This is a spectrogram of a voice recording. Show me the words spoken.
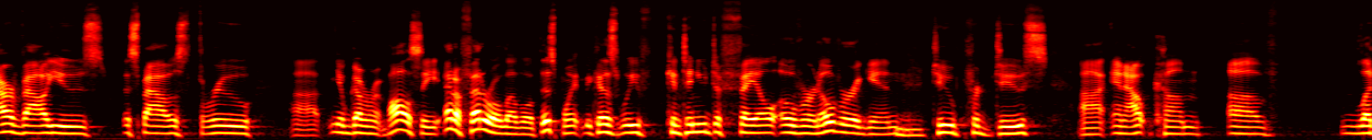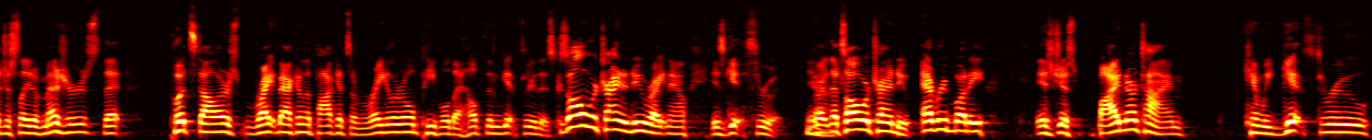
our values espoused through uh, you know government policy at a federal level at this point because we've continued to fail over and over again to produce uh, an outcome of legislative measures that puts dollars right back into the pockets of regular old people to help them get through this. Because all we're trying to do right now is get through it Yeah. right that's all we're trying to do. Everybody is just biding our time. Can we get through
